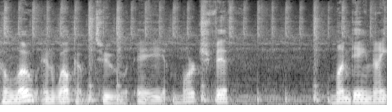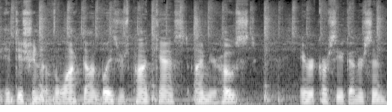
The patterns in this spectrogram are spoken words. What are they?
Hello and welcome to a March 5th Monday night edition of the Locked On Blazers podcast. I'm your host, Erik Garcia Gundersen,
